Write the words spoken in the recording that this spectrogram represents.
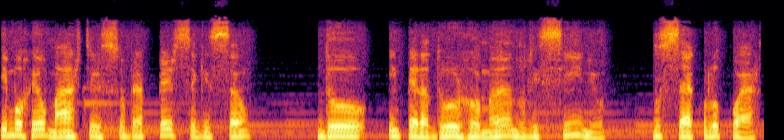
e morreu mártir sob a perseguição do imperador romano Licínio no século IV.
